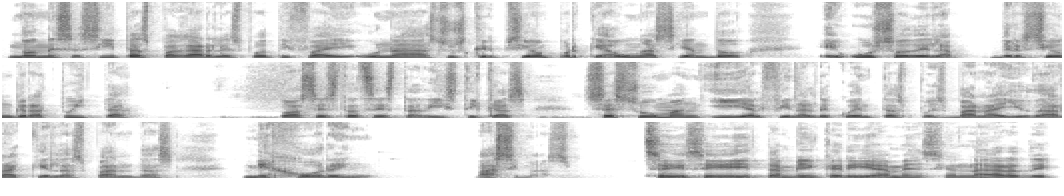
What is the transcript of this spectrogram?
no necesitas pagarle a Spotify una suscripción porque aún haciendo eh, uso de la versión gratuita, todas estas estadísticas se suman y al final de cuentas pues van a ayudar a que las bandas mejoren más y más. Sí, sí, también quería mencionar de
